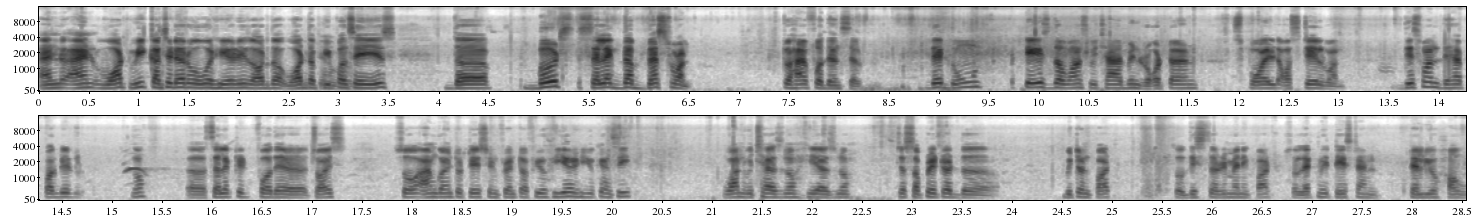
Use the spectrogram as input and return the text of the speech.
And and what we consider over here is or the what the people say is the birds select the best one to have for themselves. They don't taste the ones which have been rotten, spoiled, or stale one. This one they have plugged it, no, uh, selected for their choice. So I'm going to taste in front of you. Here you can see one which has no, he has no, just separated the bitten part. So this is the remaining part. So let me taste and tell you how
